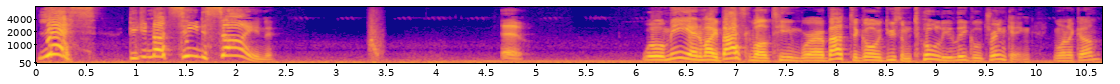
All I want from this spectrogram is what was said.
Yes! Did you not see the sign? Oh. Well, me and my basketball team were about to go and do some totally legal drinking. You wanna come?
